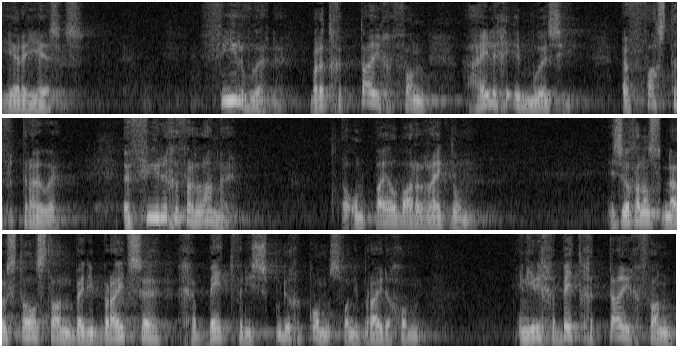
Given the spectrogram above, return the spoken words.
Here Jesus. Vier woorde, maar dit getuig van heilige emosie, 'n vaste vertroue, 'n vurige verlange, 'n onpylbare rykdom. En so gaan ons nou stil staan by die bruid se gebed vir die spoedige koms van die bruidegom. En hierdie gebed getuig van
